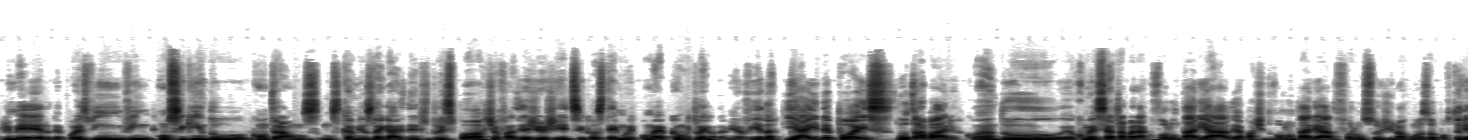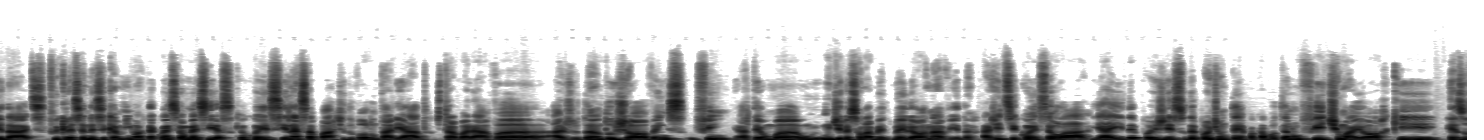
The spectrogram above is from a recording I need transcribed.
primeiro, depois vim, vim conseguindo encontrar uns, uns caminhos legais dentro do esporte. Eu fazia jiu-jitsu e gostei muito, uma época muito legal da minha vida. E aí, depois, no trabalho, quando eu comecei a trabalhar com voluntariado, e a partir do voluntariado foram surgindo algumas oportunidades. Fui crescendo nesse caminho até conhecer o Messias, que eu conheci nessa parte do voluntariado. Gente trabalhava ajudando jovens, enfim, a ter uma, um, um direcionamento melhor na vida. A gente se conheceu lá, e aí, depois disso, depois de um tempo, acabou tendo um fit maior que resultou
